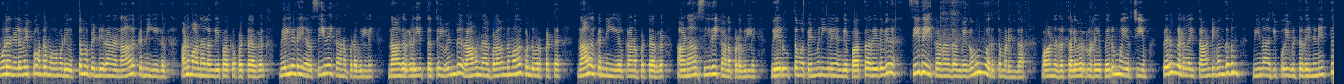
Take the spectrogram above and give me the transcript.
மூல நிலவை போன்ற முகமுடைய உத்தம பெண்டிரான நாகக்கன்னிகைகள் அனுமானால் அங்கே பார்க்கப்பட்டார்கள். மெல்லிடையால் சீதை காணப்படவில்லை. நாகர்களை யுத்தத்தில் வென்று ராவனால் பலவந்தமாக கொண்டு வரப்பட்ட நாகக்கன்னிகைகள் காணப்பட்டார்கள். ஆனால் சீதை காணப்படவில்லை. வேறு உத்தம பெண்மணிகளை அங்கே பார்த்தாரே தவிர சீதையை காணாதால் மிகவும் வருத்தமடைந்தார். வானர தலைவர்களுடைய பெரும் முயற்சியும் பெருங்கடலை தாண்டி வந்ததும் வீணாகி போய்விட்டதை நினைத்து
